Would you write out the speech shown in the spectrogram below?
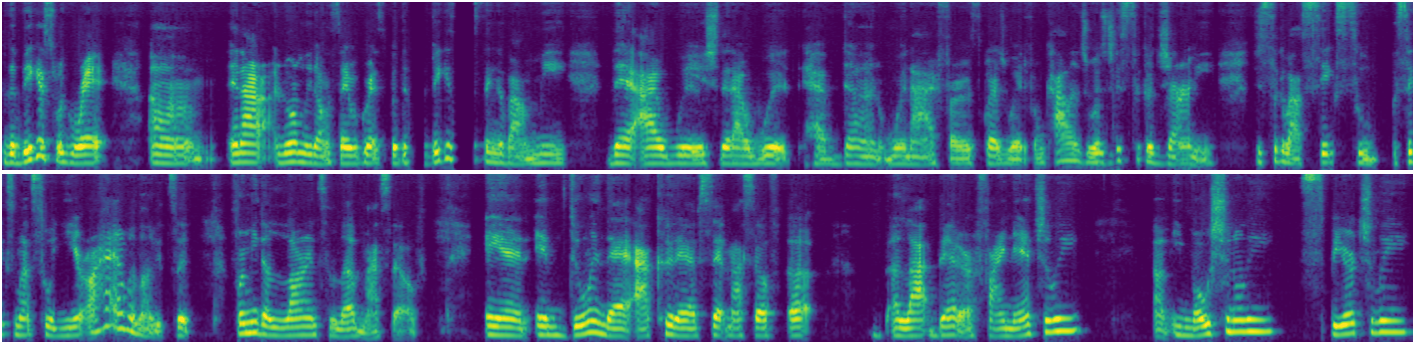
The biggest regret um and i normally don't say regrets but the biggest thing about me that i wish that i would have done when i first graduated from college was just took a journey. Just took about six to six months to a year or however long it took for me to learn to love myself. And in doing that i could have set myself up a lot better financially um, emotionally spiritually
